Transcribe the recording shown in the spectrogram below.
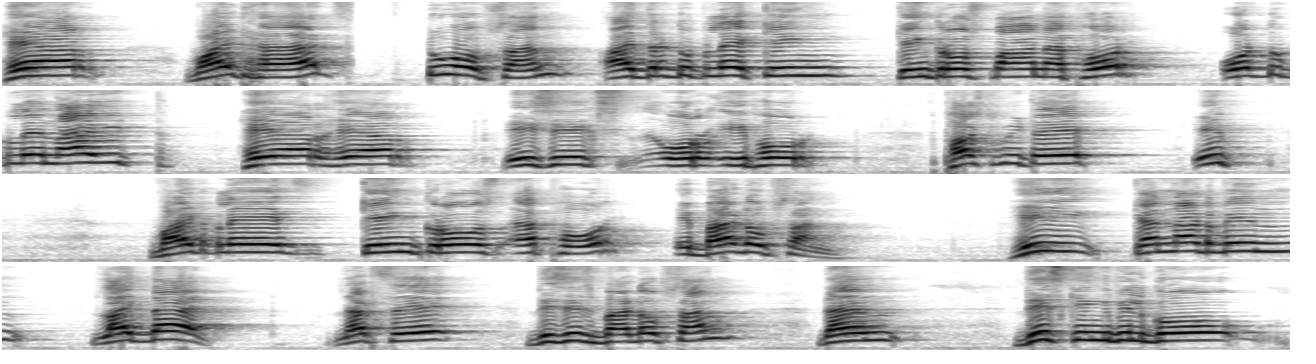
Here white has two options either to play king king cross pawn f4 or to play knight here here e6 or e4 first we take if white plays king cross f4 a bad option. He cannot win like that. Let's say this is bad option then this king will go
